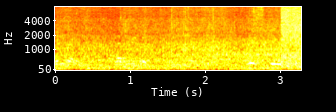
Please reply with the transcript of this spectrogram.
Thank you.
